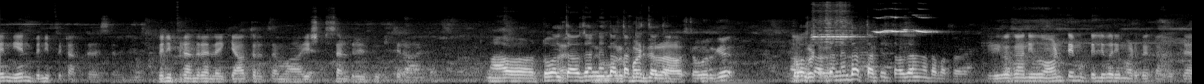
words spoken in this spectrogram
ಏನು ಏನು ಬೆನಿಫಿಟ್ ಆಗ್ತದೆ ಸರ್ ಬೆನಿಫಿಟ್ ಅಂದರೆ ಲೈಕ್ ಯಾವ ಥರ ತಮ್ಮ ಎಷ್ಟು ಸ್ಯಾಲ್ರಿ ದುಡ್ತೀರಾ ನಾವು ಟ್ವೆಲ್ ತೌಸಂಡಿಂದ ವರ್ಕ್ ಅಷ್ಟು ಅವ್ರಿಗೆ ಟ್ವೆಲ್ ತೌಸಂಡಿಂದ ತರ್ಟಿ ತೌಸಂಡ್ ಅಂತ ಬರ್ತದೆ. ಇವಾಗ ನೀವು ಆನ್ ಟೈಮ್ ಡೆಲಿವರಿ ಮಾಡಬೇಕಾಗುತ್ತೆ.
